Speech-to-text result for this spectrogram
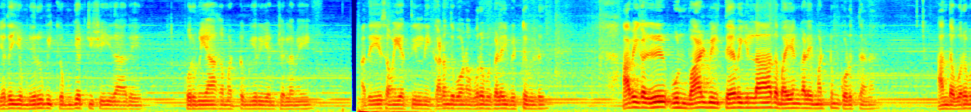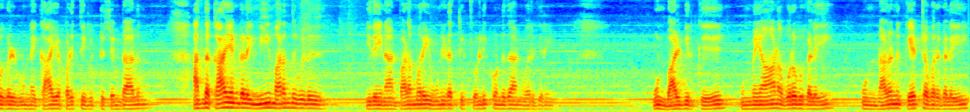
எதையும் நிரூபிக்க முயற்சி செய்தாதே. பொறுமையாக மட்டும் இரு என் செல்லமே. அதே சமயத்தில் நீ கடந்து போன உறவுகளை விட்டுவிடு. அவைகள் உன் வாழ்வில் தேவையில்லாத பயங்களை மட்டும் கொடுத்தன. அந்த உறவுகள் உன்னை காயப்படுத்தி விட்டு சென்றாலும் அந்த காயங்களை நீ மறந்துவிடு. இதை நான் பலமுறை உன்னிடத்தில் சொல்லிக்கொண்டுதான் வருகிறேன். உன் வாழ்விற்கு உண்மையான உறவுகளை உன் நலனுக்கேற்றவர்களை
